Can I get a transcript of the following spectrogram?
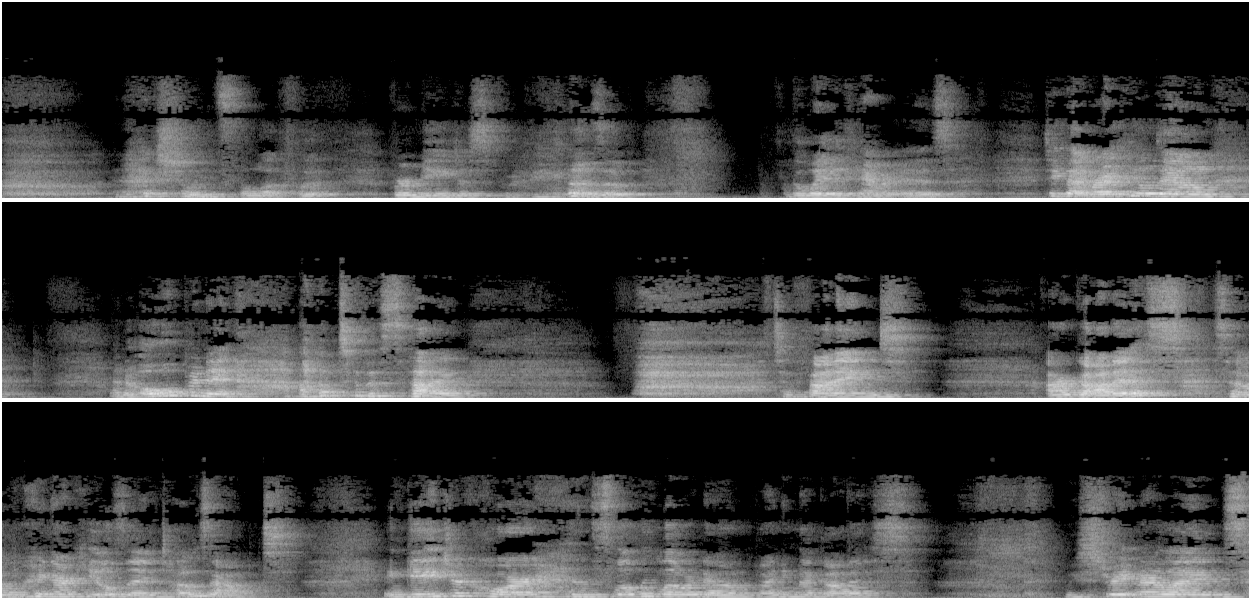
And actually it's the left foot for me just because of the way the camera is. Take that right heel down and open it up to the side to find our goddess. So bring our heels in, toes out. Engage your core and slowly lower down, finding that goddess. We straighten our legs,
